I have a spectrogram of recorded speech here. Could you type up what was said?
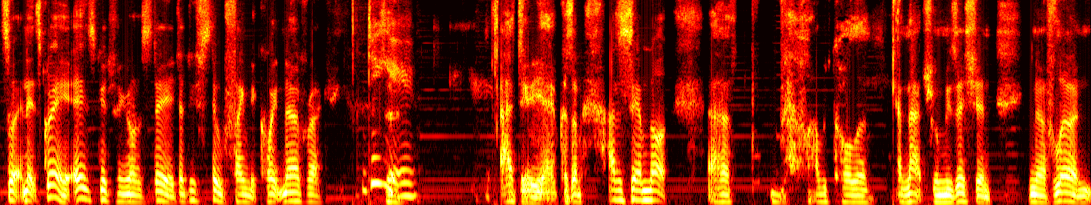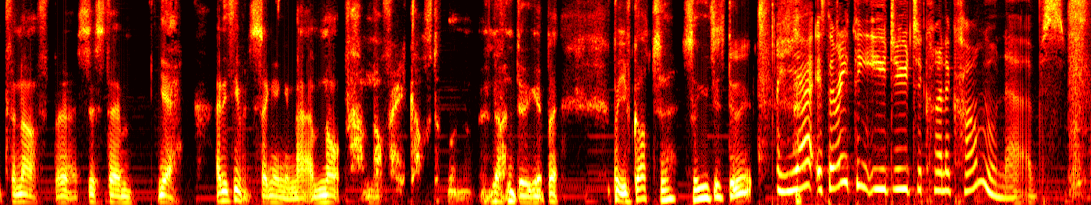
so, and it's great. It's good when you're on stage. I do still find it quite nerve wracking. Do you? I do, yeah, because I'm, as I say, I'm not. Uh, I would call a, a natural musician. You know, I've learned enough, but it's just, um, yeah. And it's even singing in that. I'm not. I'm not very comfortable not doing it, but, but you've got to, so you just do it. Yeah. Is there anything you do to kind of calm your nerves?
